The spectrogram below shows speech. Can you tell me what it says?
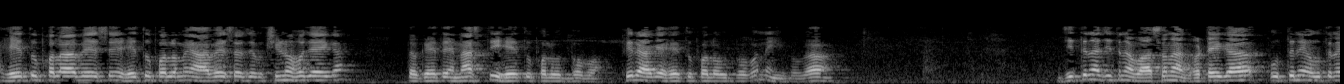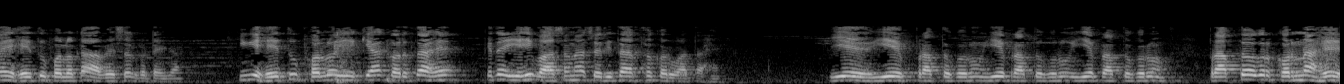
हेतु फलावेश हेतु फल में आवेश जब क्षीण हो जाएगा तो कहते हैं, नास्ति हेतु फल उद्भव। फिर आगे हेतु फल उद्भव नहीं होगा। जितना जितना वासना घटेगा, उतने उतने हेतु फल का आवेश घटेगा। क्योंकि हेतु फल ये क्या करता है, कहते हैं, यही वासना चरितार्थ करवाता है। ये ये प्राप्त करूँ, ये प्राप्त करूँ, ये प्राप्त करूँ, प्राप्त अगर करना है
